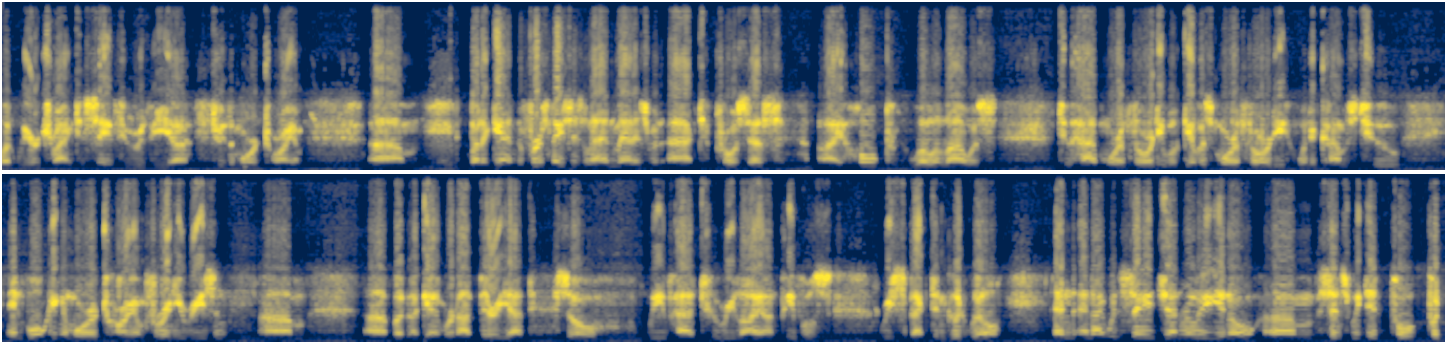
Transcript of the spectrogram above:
what we are trying to say through the uh, through the moratorium. Um, but again, the First Nations Land Management Act process, I hope, will allow us to have more authority, will give us more authority when it comes to invoking a moratorium for any reason. Um, uh, but again, we're not there yet, so we've had to rely on people's respect and goodwill. And and I would say generally, you know, um, since we did pull, put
